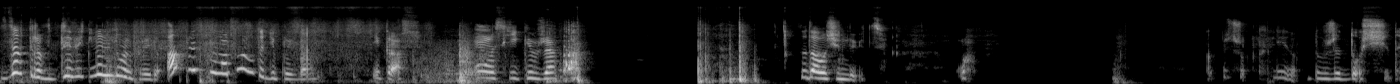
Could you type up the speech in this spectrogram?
Завтра в 9.00 прийду. А, в принципі, на теж тоді прийду. Якраз. О, скільки вже. Туди очень дивиться. О. Капюшон. Ні, дуже дощ іде.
